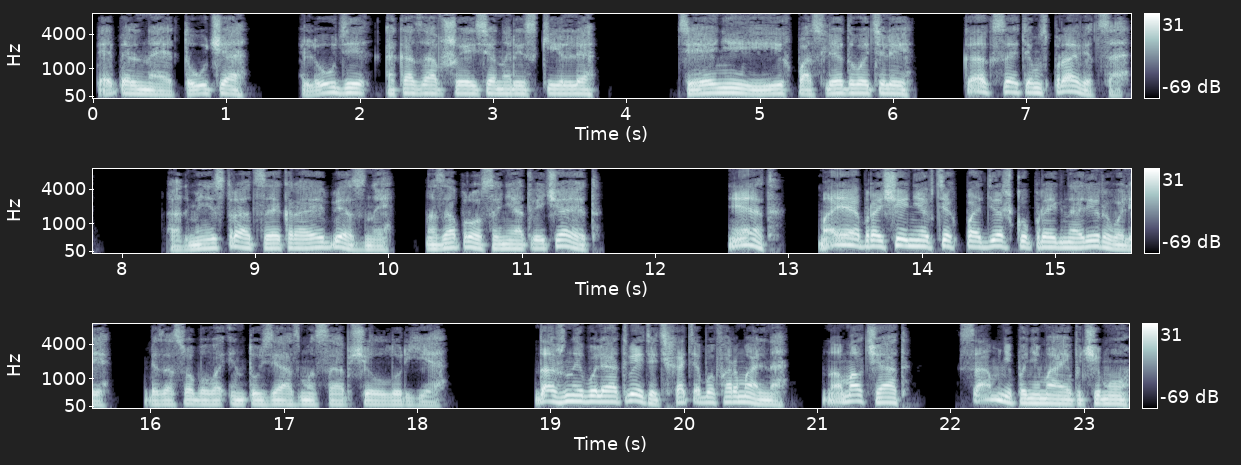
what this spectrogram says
пепельная туча, люди, оказавшиеся на Рискилле, тени и их последователи. Как с этим справиться? Администрация края бездны на запросы не отвечает, «Нет, мои обращения в техподдержку проигнорировали», — без особого энтузиазма сообщил Лурье. «Должны были ответить хотя бы формально, но молчат. Сам не понимаю, почему».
